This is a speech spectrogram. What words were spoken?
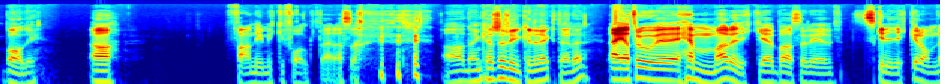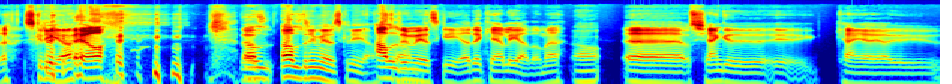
Bali. Ja. Fan det är mycket folk där alltså. Ja, den kanske ryker direkt eller? Nej jag tror hemma ryker bara så det skriker om det. Skrea. ja. All, aldrig mer Skrea. Aldrig Så. mer skrea, det kan jag leva med. Ja. Eh, och Canggu eh, kan jag ju...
